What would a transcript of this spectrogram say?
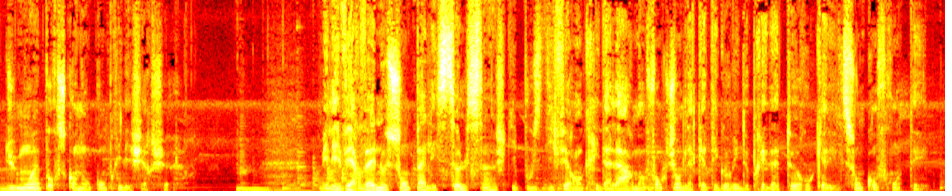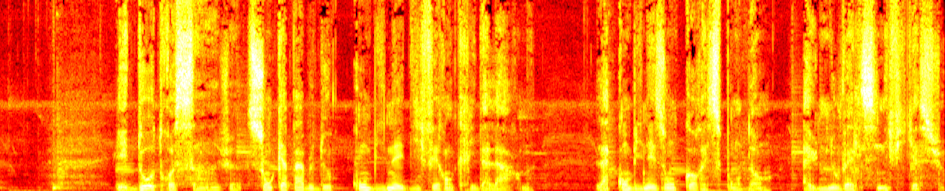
du moins pour ce qu'en ont compris les chercheurs. Mais les vervets ne sont pas les seuls singes qui poussent différents cris d'alarme en fonction de la catégorie de prédateurs auxquels ils sont confrontés. Et d'autres singes sont capables de combiner différents cris d'alarme, la combinaison correspondant à une nouvelle signification.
